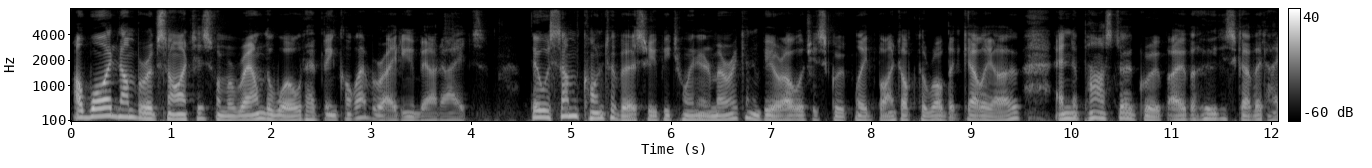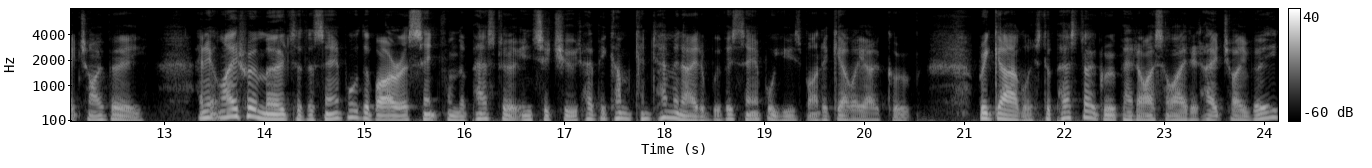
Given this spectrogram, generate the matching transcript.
A wide number of scientists from around the world have been collaborating about AIDS. There was some controversy between an American virologist group led by Dr. Robert Gallo and the Pasteur group over who discovered HIV. and it later emerged that the sample of the virus sent from the Pasteur Institute had become contaminated with a sample used by the Gallo group. Regardless, the Pasteur group had isolated HIV,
